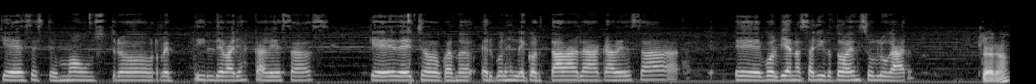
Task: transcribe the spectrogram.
que es este monstruo reptil de varias cabezas que de hecho cuando Hércules le cortaba la cabeza, eh, volvían a salir todas en su lugar. Claro.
